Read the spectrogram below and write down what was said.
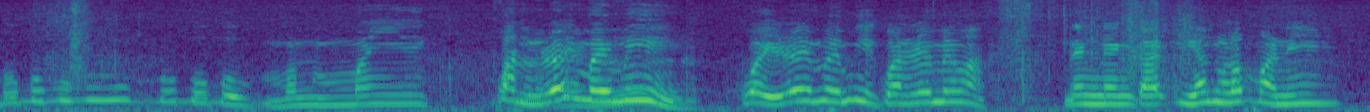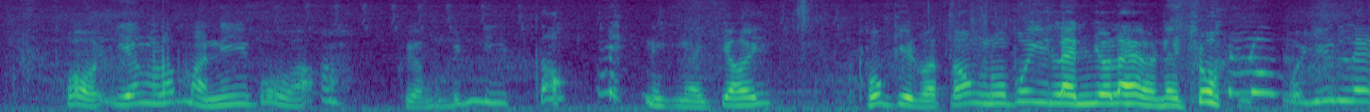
บุบบุบบุบบุบบุบบุบบุบมันไม่ควันเลยไม่มีควยเลยไม่มีควันเลยไม่มาเน่งๆก็เอียงลบมานี่พอเอียงลบมานี่พวกว่าอะเครื่องบินนี่ตกนิดหน่อยเจยพวกคิดว่าต้องหนู้นพวกอีเล่นอยู่แล้วในชวนหนู้นพวกยืนเล่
